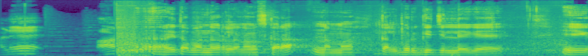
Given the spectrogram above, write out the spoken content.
ಹಳೆ ರೈತ ಬಾಂಧವರೆಲ್ಲ ನಮಸ್ಕಾರ. ನಮ್ಮ ಕಲಬುರಗಿ ಜಿಲ್ಲೆಗೆ ಈಗ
